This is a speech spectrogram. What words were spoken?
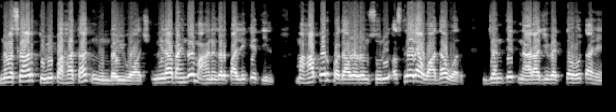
नमस्कार तुम्ही पाहतात मुंबई वॉच. मीरा भाईंदर महानगरपालिकेतील महापौर पदावरून सुरू असलेल्या वादावर जनतेत नाराजी व्यक्त होत आहे.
